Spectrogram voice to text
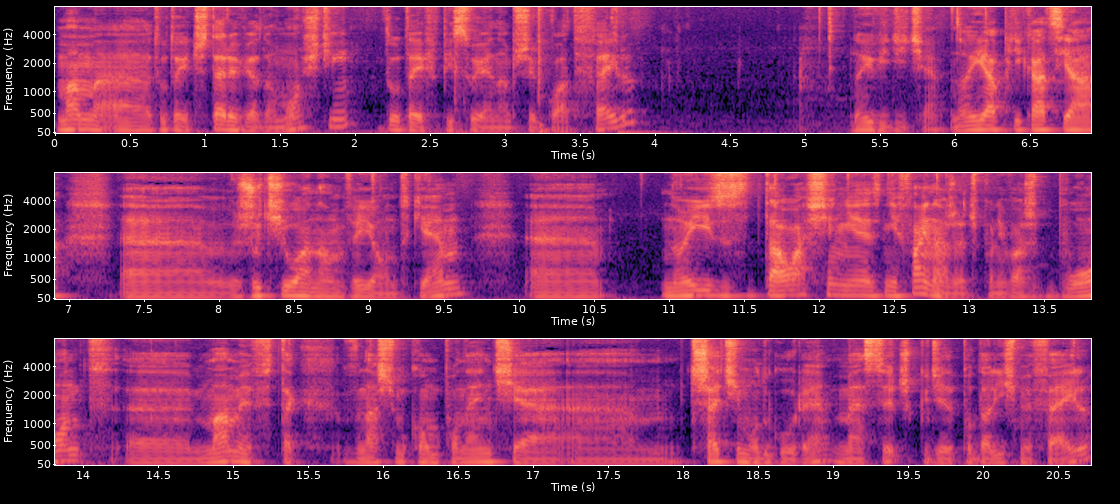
Mam e, tutaj cztery wiadomości, tutaj wpisuję na przykład fail. No i widzicie, no i aplikacja e, rzuciła nam wyjątkiem. No i stała się nie, niefajna rzecz, ponieważ błąd mamy w, tak, w naszym komponencie trzecim od góry, message, gdzie podaliśmy fail.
